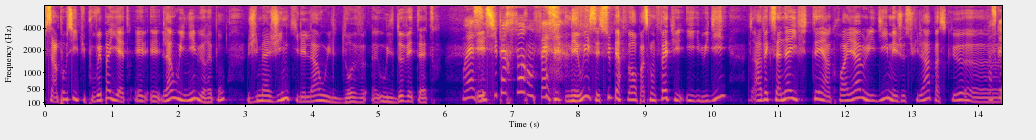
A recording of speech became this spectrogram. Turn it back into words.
c'est impossible, tu pouvais pas y être. Et, et là, Winnie lui répond, j'imagine qu'il est là où il, dev- où il devait être. Ouais, c'est super fort en fait. Mais oui, c'est super fort parce qu'en fait, il, il lui dit, avec sa naïveté incroyable, il dit mais je suis là parce que euh, Parce que,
